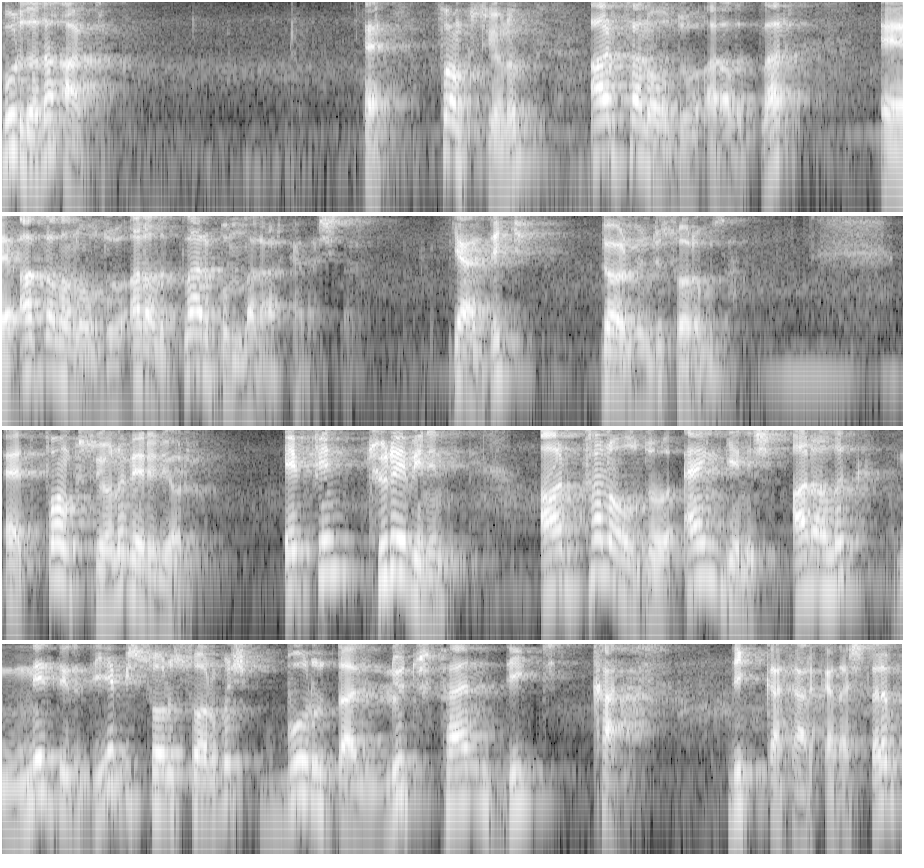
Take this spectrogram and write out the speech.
Burada da artan. Evet fonksiyonun artan olduğu aralıklar e, azalan olduğu aralıklar bunlar arkadaşlar. Geldik dördüncü sorumuza. Evet fonksiyonu veriliyor. F'in türevinin artan olduğu en geniş aralık nedir diye bir soru sormuş. Burada lütfen dikkat. Dikkat arkadaşlarım.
